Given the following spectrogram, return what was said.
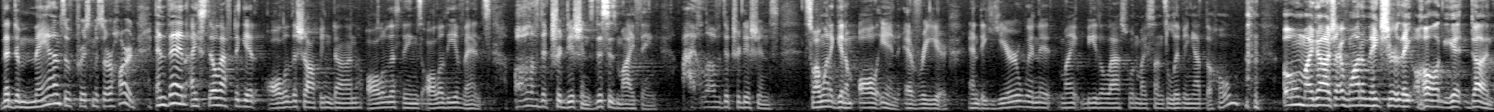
the demands of Christmas are hard. And then I still have to get all of the shopping done, all of the things, all of the events, all of the traditions. This is my thing. I love the traditions. So I want to get them all in every year. And a year when it might be the last one my son's living at the home, oh my gosh, I want to make sure they all get done.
